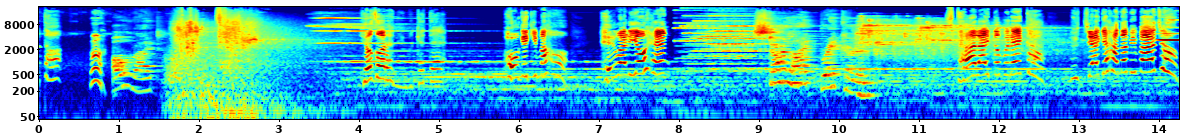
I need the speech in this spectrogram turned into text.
ート。All right. 夜空に向けて砲撃魔法平和利用編。Starlight Breakers. スターライトブレイカー打ち上げ花火バージョン。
